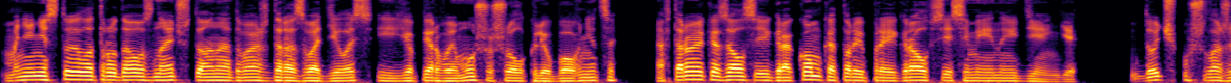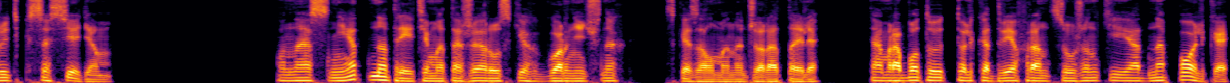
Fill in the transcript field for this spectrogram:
Мне не стоило труда узнать, что она дважды разводилась, и ее первый муж ушел к любовнице, а второй оказался игроком, который проиграл все семейные деньги. Дочь ушла жить к соседям. «У нас нет на третьем этаже русских горничных», — сказал менеджер отеля. «Там работают только две француженки и одна полька.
